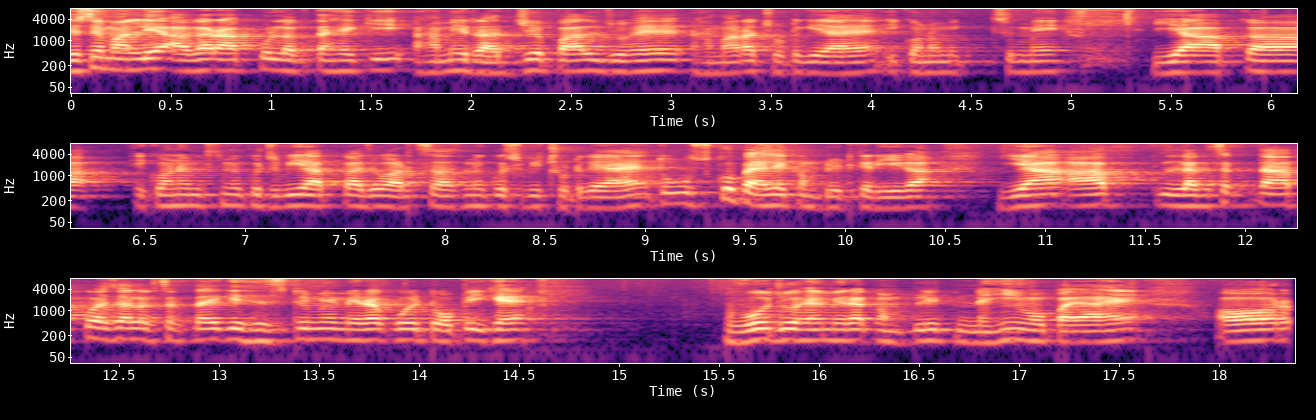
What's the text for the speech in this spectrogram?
जैसे मान लिया, अगर आपको लगता है कि हमें राज्यपाल जो है, हमारा छूट गया है इकोनॉमिक्स में, या आपका इकोनॉमिक्स में कुछ भी, आपका जो अर्थशास्त्र में कुछ भी छूट गया है तो उसको पहले कंप्लीट करिएगा। या आप लग सकता, आपको ऐसा लग सकता है कि हिस्ट्री में मेरा कोई टॉपिक है, वो जो है मेरा कंप्लीट नहीं हो पाया है। और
